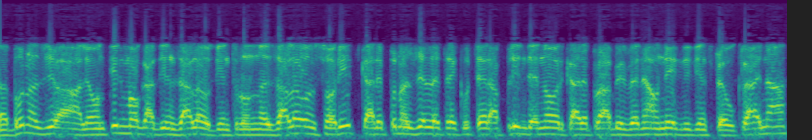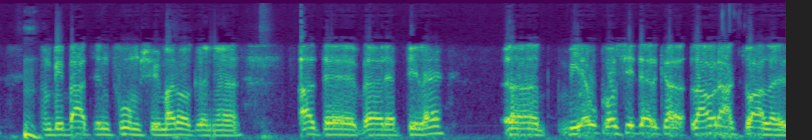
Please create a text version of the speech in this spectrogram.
Uh, bună ziua, Leontin Moga din Zalău, dintr-un Zalău însorit care până zilele trecute era plin de nori care probabil veneau negri dinspre Ucraina, hm. îmbibați în fum și, mă rog, în uh, alte uh, reptile. Uh, eu consider că la ora actuală,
